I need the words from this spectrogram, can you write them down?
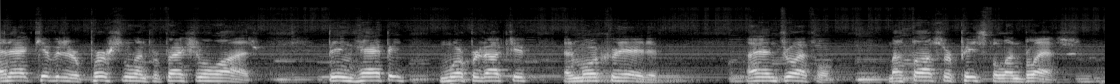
and activities of personal and professional lives. Being happy, more productive, and more creative. I am joyful. My thoughts are peaceful and blessed.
